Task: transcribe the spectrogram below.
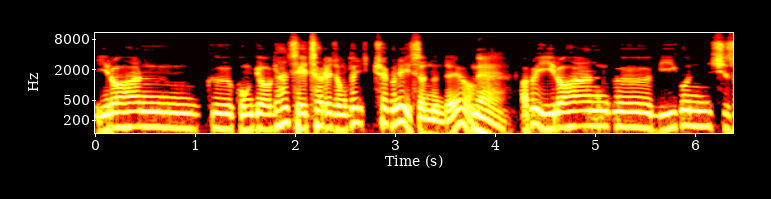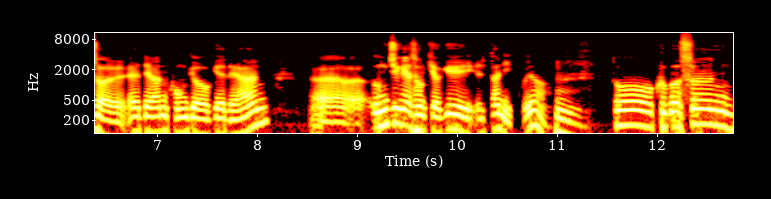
이러한 그 공격이 한 세 차례 정도 최근에 있었는데요. 네. 바로 이러한 그 미군 시설에 대한 공격에 대한 어, 응징의 성격이 일단 있고요. 음. 또 그것은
